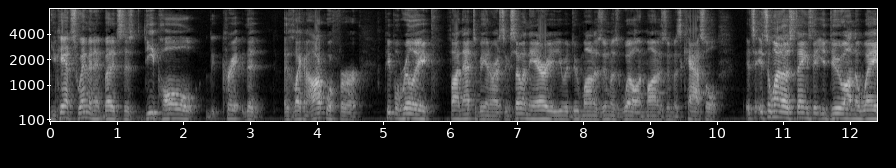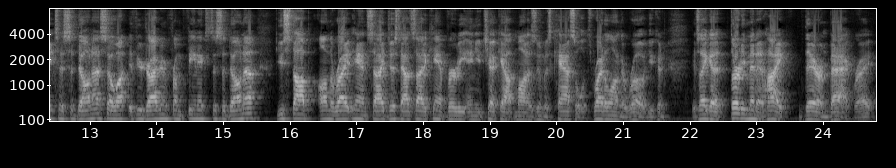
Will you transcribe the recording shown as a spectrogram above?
you can't swim in it, but it's this deep hole that, create, that is like an aquifer. People really find that to be interesting. So in the area, you would do Montezuma's Well and Montezuma's Castle. It's it's one of those things that you do on the way to Sedona. So uh, if you're driving from Phoenix to Sedona, you stop on the right hand side just outside of Camp Verde and you check out Montezuma's Castle. It's right along the road. You can it's like a 30 minute hike there and back, right?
